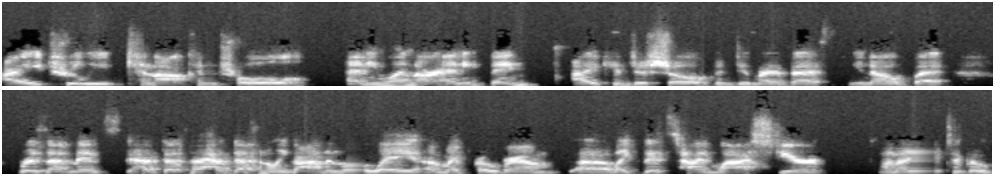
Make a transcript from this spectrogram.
I truly cannot control anyone or anything. I can just show up and do my best, you know, but resentments had, def- had definitely gotten in the way of my program uh, like this time last year when I took a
